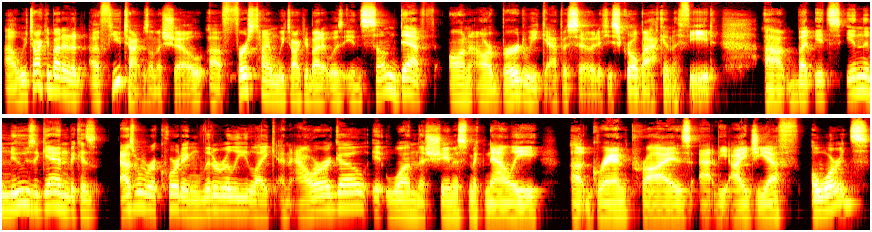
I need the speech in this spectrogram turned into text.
Uh, we talked about it a, a, few times on the show. Uh, first time we talked about it was in some depth on our Bird Week episode, if you scroll back in the feed. Uh, but it's in the news again because as we're recording, literally like an hour ago, it won the Seamus McNally uh, Grand Prize at the IGF Awards.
